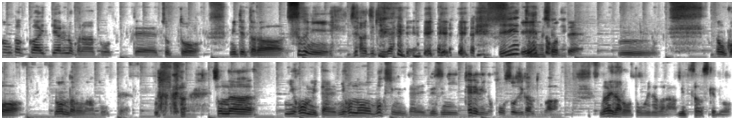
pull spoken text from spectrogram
間隔空いてやるのかなと思ってちょっと見てたらすぐに ジャージ着替えて。ええと思って。うん。なんかなんだろうなと思って。なんかそんな日本みたい日本のボクシングみたいに別にテレビの放送時間とかないだろうと思いながら見てたんですけど。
